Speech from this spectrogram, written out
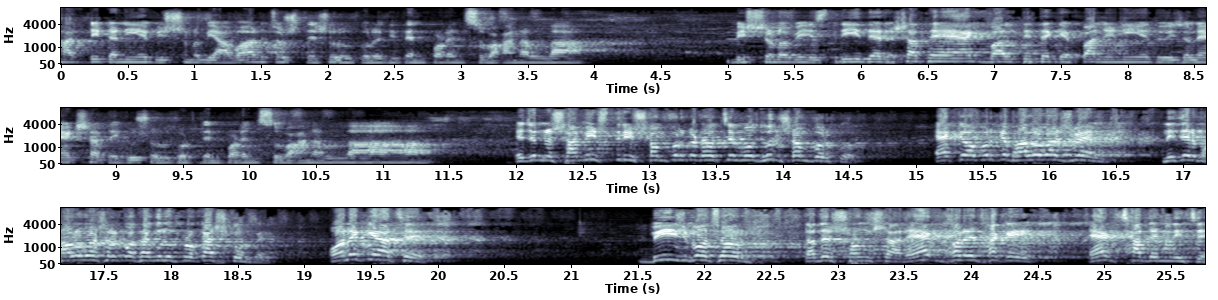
হাড্ডিটা নিয়ে বিশ্বনবী আবার চষতে শুরু করে দিতেন, পড়েন সুবহানাল্লাহ। বিশ্বনবী স্ত্রীদের সাথে এক বালতি থেকে পানি নিয়ে দুইজনে একসাথে গোসল করতেন, পড়েন সুবহানাল্লাহ। এজন্য স্বামী স্ত্রীর সম্পর্কটা হচ্ছে মধুর সম্পর্ক। একে অপরকে ভালোবাসবেন, নিজের ভালোবাসার কথাগুলো প্রকাশ করবেন। অনেকে আছে, বিশ বছর তাদের সংসার, এক ঘরে থাকে, এক ছাদের নিচে,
